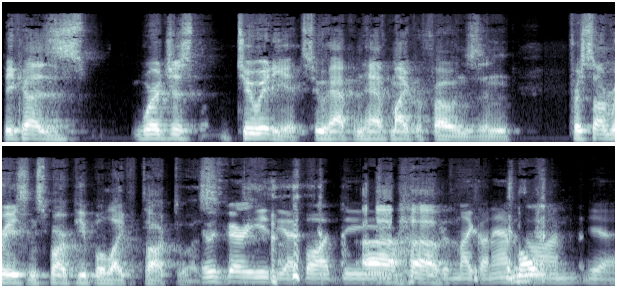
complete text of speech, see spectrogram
because we're just two idiots who happen to have microphones. And for some reason, smart people like to talk to us. It was very easy. I bought the, Uh, the mic on Amazon. Yeah.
